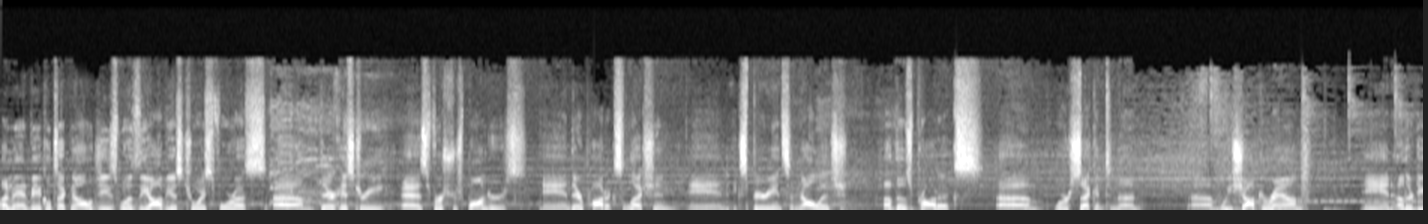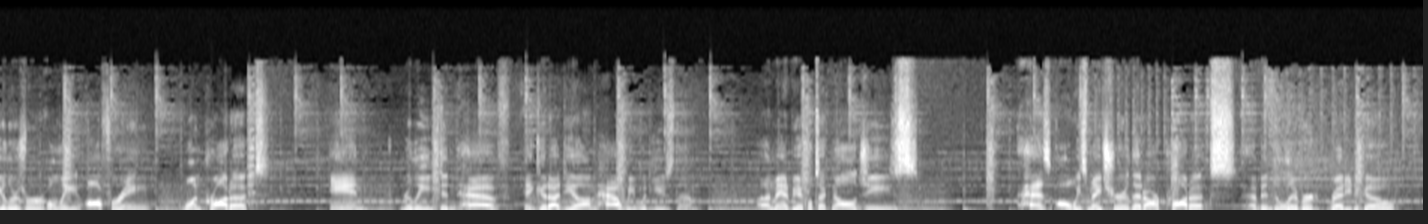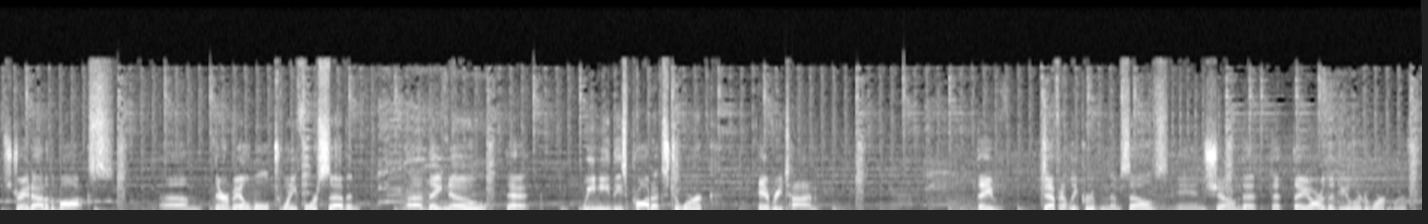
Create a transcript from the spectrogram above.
Unmanned Vehicle Technologies was the obvious choice for us. Um, their history as first responders and their product selection and experience and knowledge of those products um, were second to none. Um, we shopped around and other dealers were only offering one product and really didn't have a good idea on how we would use them. Unmanned Vehicle Technologies has always made sure that our products have been delivered ready to go straight out of the box. Um, they're available 24 7. Uh, they know that we need these products to work every time. They've definitely proven themselves and shown that, that they are the dealer to work with.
